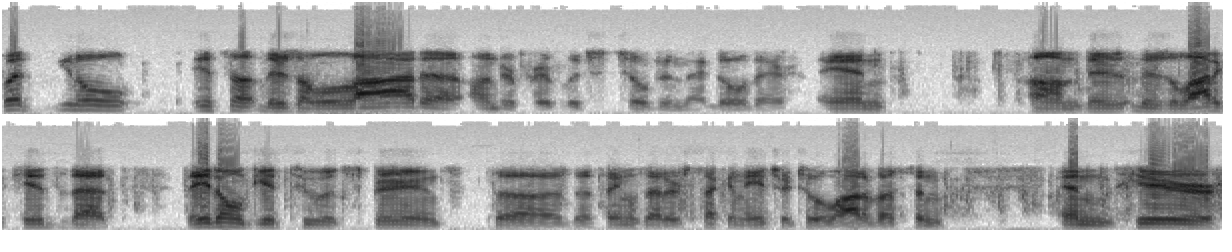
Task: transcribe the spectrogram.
but you know, it's a there's a lot of underprivileged children that go there, and um, there's there's a lot of kids that they don't get to experience the the things that are second nature to a lot of us, and and here,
